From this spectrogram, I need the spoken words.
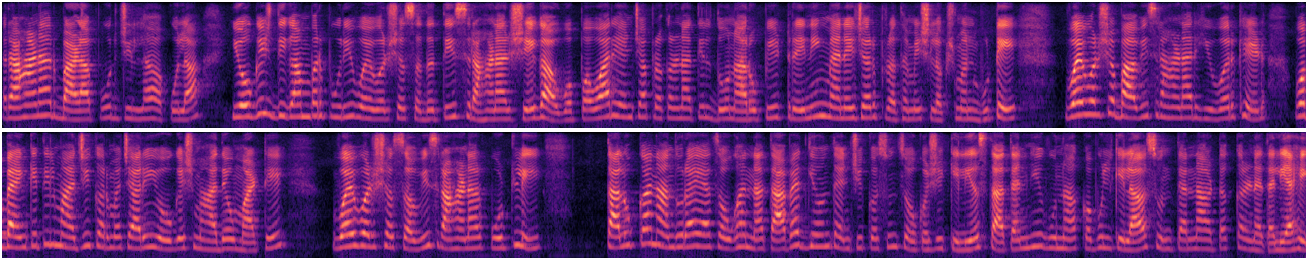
राहणार बाळापूर जिल्हा अकोला योगेश दिगांबर पुरी वय वर्ष सदतीस राहणार शेगाव व पवार यांच्या प्रकरणातील दोन आरोपी ट्रेनिंग मॅनेजर प्रथमेश लक्ष्मण बुटे वय वर्ष बावीस राहणार हिवरखेड व बँकेतील माजी कर्मचारी योगेश महादेव माठे वय वर्ष सव्वीस राहणार पोटली तालुका नांदुरा या चौघांना ताब्यात घेऊन त्यांची कसून चौकशी केली असता त्यांनी गुन्हा कबूल केला असून त्यांना अटक करण्यात आली आहे.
